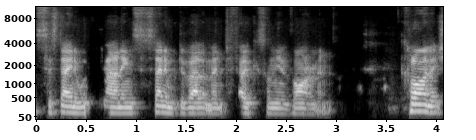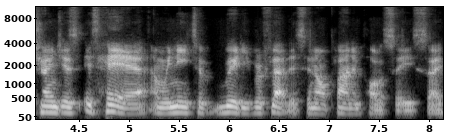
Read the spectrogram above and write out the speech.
sustainable planning, sustainable development to focus on the environment. Climate change is, is here, and we need to really reflect this in our planning policies. So,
